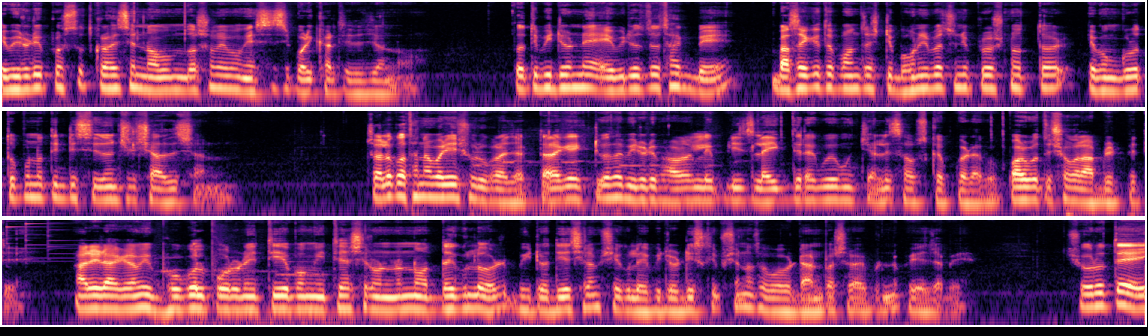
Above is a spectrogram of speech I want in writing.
এই ভিডিওটি প্রস্তুত করা হয়েছে নবম, দশম এবং এসএসসি পরীক্ষার্থীদের জন্য। প্রতি ভিডিও নিয়ে এই ভিডিওতে থাকবে বাছাইকৃত পঞ্চাশটি বহুনির্বাচনী প্রশ্নোত্তর এবং গুরুত্বপূর্ণ তিনটি সৃজনশীল সাজেশন। চলো কথা না বাড়িয়ে শুরু করা যাক। তার আগে একটি কথা ভিডিওটি ভালো লাগলে প্লিজ লাইক দিয়ে রাখবে এবং চ্যানেল সাবস্ক্রাইব করে রাখব। পরবর্তী সকল আপডেট পেতে। আর এর আগে আমি ভূগোল পৌরনীতি এবং ইতিহাসের অন্যান্য অধ্যায়গুলোর ভিডিও দিয়েছিলাম, সেগুলো ভিডিও ডিসক্রিপশন অথবা ডান পাশের আইবটনে পেয়ে যাবে। শুরুতেই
